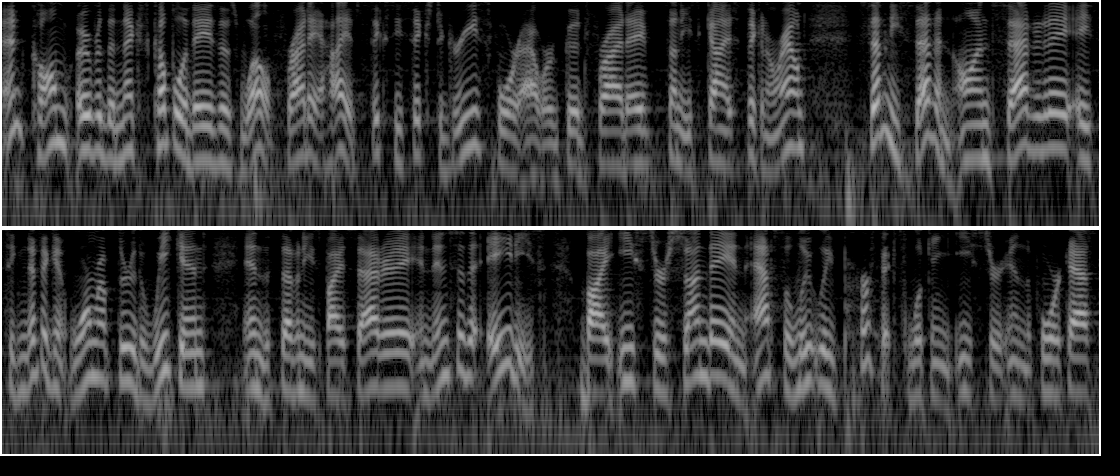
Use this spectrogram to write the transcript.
and calm over the next couple of days as well. Friday high of 66 degrees for our Good Friday. Sunny skies sticking around. 77 on Saturday, a significant warm up through the weekend in the 70s by Saturday and into the 80s by Easter Sunday. An absolutely perfect looking Easter in the forecast.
